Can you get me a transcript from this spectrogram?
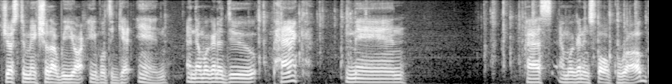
just to make sure that we are able to get in. And then we're gonna do pacman s and we're gonna install grub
